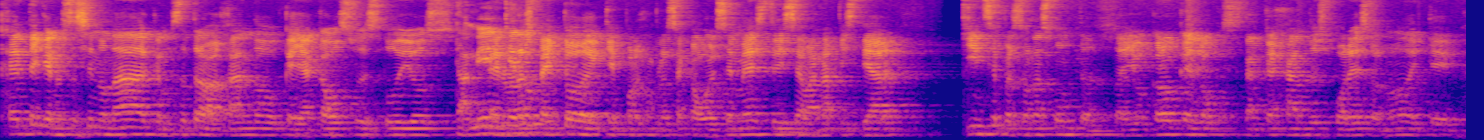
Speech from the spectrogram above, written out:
Gente que no está haciendo nada, que no está trabajando, que ya acabó sus estudios. También, En ¿qué es lo- respecto de que, por ejemplo, se acabó el semestre y se van a pistear 15 personas juntas. O sea, yo creo que lo que se están quejando es por eso, ¿no? De que,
